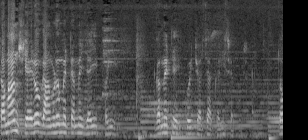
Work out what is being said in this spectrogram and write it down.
તમામ શહેરો ગામડોમાં તમે જઈ ફરી ગમે તે કોઈ ચર્ચા કરી શકો છો. તો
